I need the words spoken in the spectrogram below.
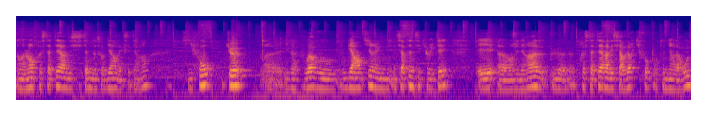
normalement le prestataire a des systèmes de sauvegarde, etc. qui font que euh, il va pouvoir vous, garantir une, certaine sécurité. Et euh, en général, le prestataire a les serveurs qu'il faut pour tenir la route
